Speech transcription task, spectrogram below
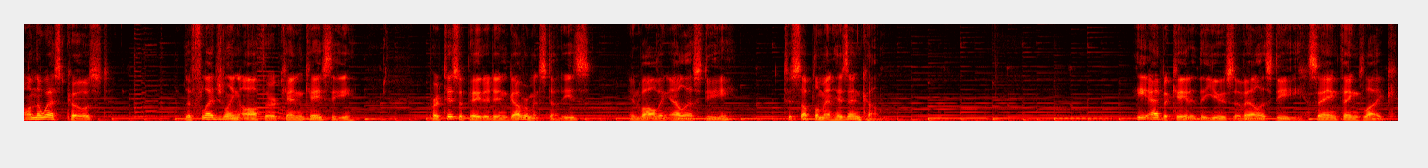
On the West Coast, the fledgling author Ken Kesey participated in government studies involving LSD to supplement his income. He advocated the use of LSD, saying things like,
